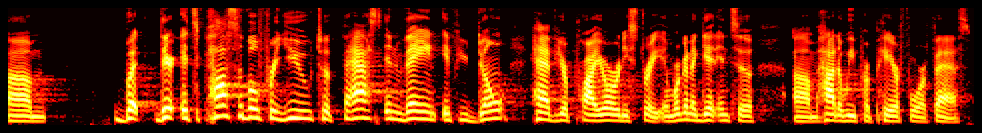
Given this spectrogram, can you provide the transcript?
Um, but there, it's possible for you to fast in vain if you don't have your priorities straight. And we're gonna get into um, how do we prepare for a fast.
